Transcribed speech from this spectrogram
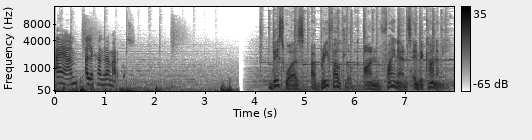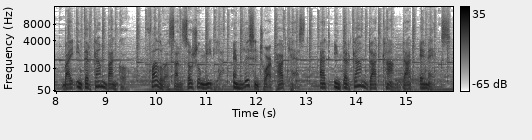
I am Alejandra Marcos. This was a brief outlook on finance and economy by Intercam Banco. Follow us on social media and listen to our podcast at intercam.com.mx.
